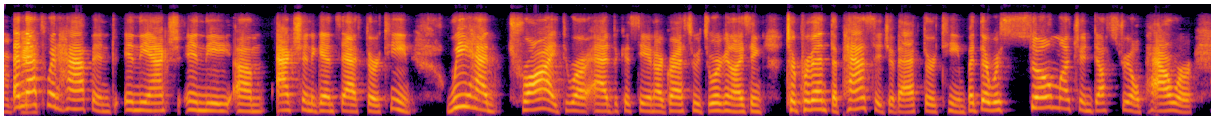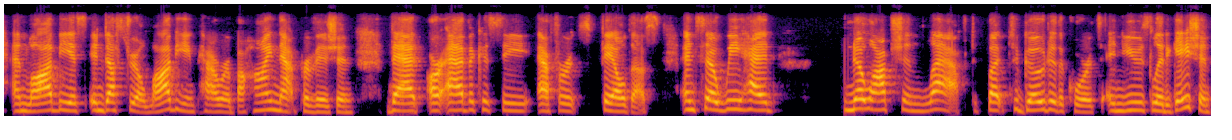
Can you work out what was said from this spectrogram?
Okay. And that's what happened in the action in the um, action against Act 13. We had tried through our advocacy and our grassroots organizing to prevent the passage of Act 13, but there was so much industrial power and lobbyist industrial lobbying power behind that provision that our advocacy efforts failed us. And so we had no option left but to go to the courts and use litigation,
